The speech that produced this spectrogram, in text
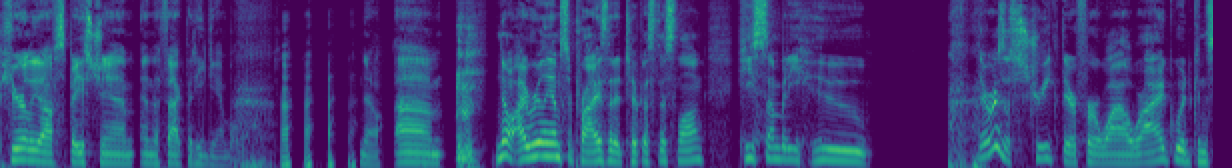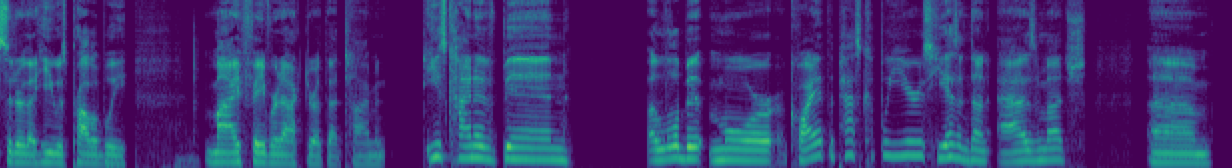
Purely off Space Jam and the fact that he gambled. no. Um, no, I really am surprised that it took us this long. He's somebody who there was a streak there for a while where I would consider that he was probably my favorite actor at that time. And he's kind of been a little bit more quiet the past couple years. He hasn't done as much. Um,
